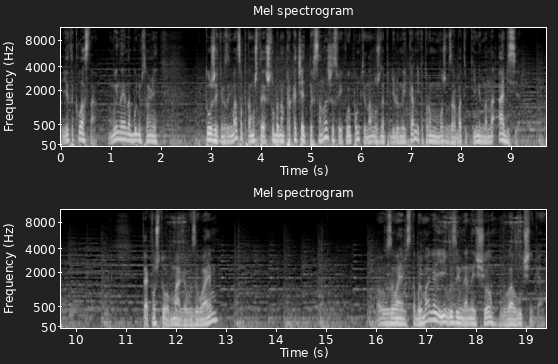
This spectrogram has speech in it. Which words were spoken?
И это классно. Мы, наверное, будем с вами тоже этим заниматься, потому что, чтобы нам прокачать персонажей своих, вы помните, нам нужны определенные камни, которые мы можем зарабатывать именно на Абисе. Так, ну что, мага вызываем. Вызываем с тобой мага и вызовем, наверное, еще два лучника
